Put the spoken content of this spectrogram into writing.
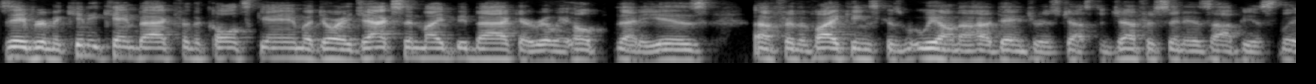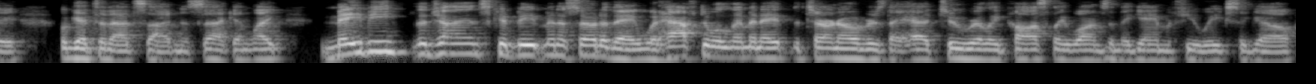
Xavier McKinney came back for the Colts game. Adoree Jackson might be back. I really hope that he is uh, for the Vikings because we all know how dangerous Justin Jefferson is. Obviously, we'll get to that side in a second. Like maybe the Giants could beat Minnesota. They would have to eliminate the turnovers. They had two really costly ones in the game a few weeks ago,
